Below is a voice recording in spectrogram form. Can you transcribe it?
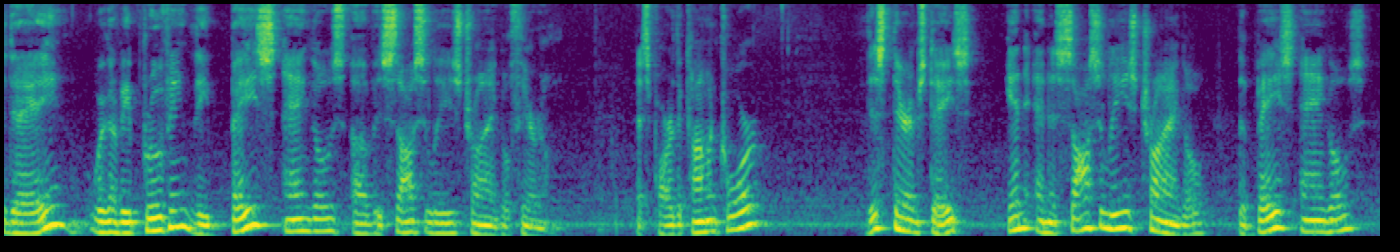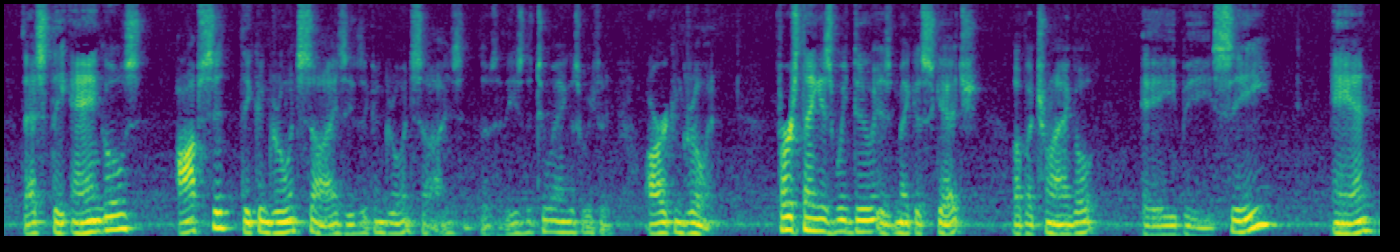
Today, we're going to be proving the base angles of isosceles triangle theorem. As part of the Common Core, this theorem states in an isosceles triangle, the base angles, that's the angles opposite the congruent sides, these are the congruent sides, those are, these are the two angles we are congruent. First thing is we do is make a sketch of a triangle ABC and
